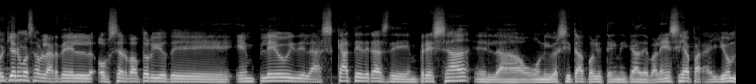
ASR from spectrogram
Hoy queremos hablar del Observatorio de Empleo y de las cátedras de empresa en la Universidad Politécnica de Valencia. Para ello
